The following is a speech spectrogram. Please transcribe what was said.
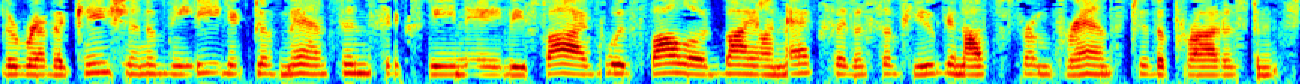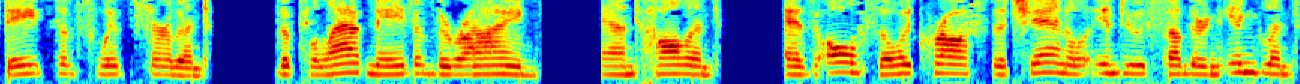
The revocation of the Edict of Nantes in 1685 was followed by an exodus of Huguenots from France to the Protestant states of Switzerland, the Palatinate of the Rhine, and Holland, as also across the Channel into southern England,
